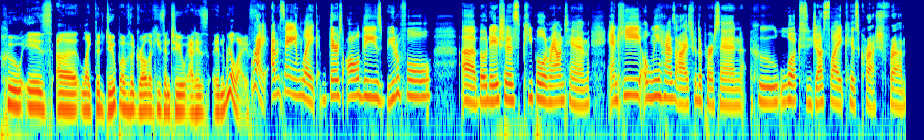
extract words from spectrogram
who is uh like the dupe of the girl that he's into at his in real life. Right. I'm saying like there's all these beautiful uh bodacious people around him and he only has eyes for the person who looks just like his crush from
